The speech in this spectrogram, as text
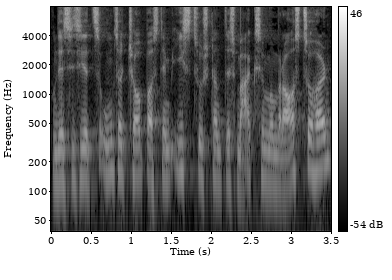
und es ist jetzt unser Job, aus dem Ist-Zustand das Maximum rauszuholen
